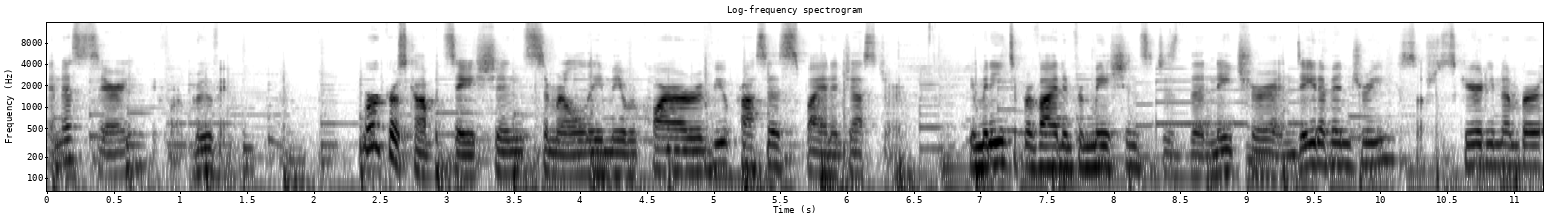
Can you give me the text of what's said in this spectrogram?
and necessary before approving. Workers' compensation similarly may require a review process by an adjuster. You may need to provide information such as the nature and date of injury, social security number,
